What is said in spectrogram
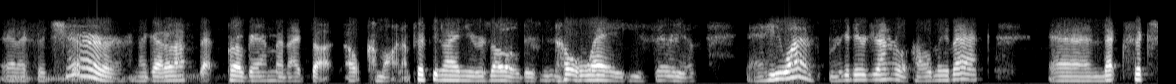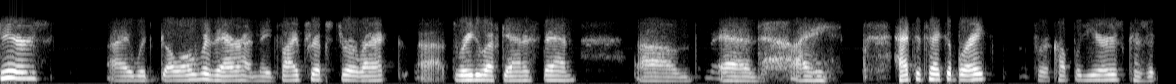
And I said, sure. And I got off that program and I thought, oh, come on, I'm 59 years old. There's no way he's serious. And he was. Brigadier General called me back. And next six years, I would go over there. I made five trips to Iraq, uh, three to Afghanistan, um, and I had to take a break for a couple of years because it,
